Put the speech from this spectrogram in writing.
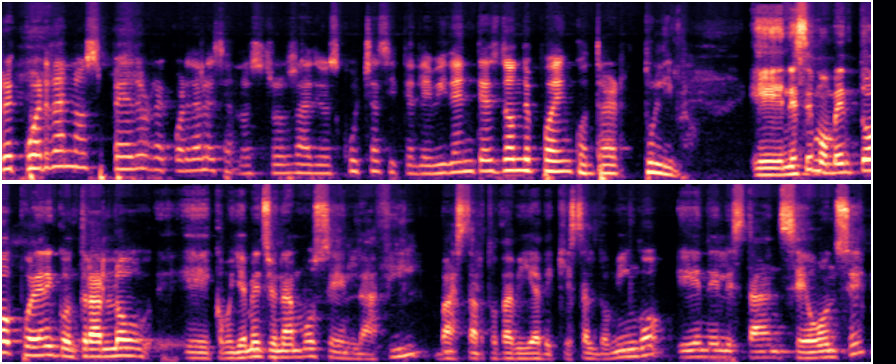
Recuérdanos, Pedro, recuérdales a nuestros radioescuchas y televidentes dónde pueden encontrar tu libro. En este momento pueden encontrarlo, eh, como ya mencionamos, en la FIL, va a estar todavía de aquí hasta el domingo, en el stand C11,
